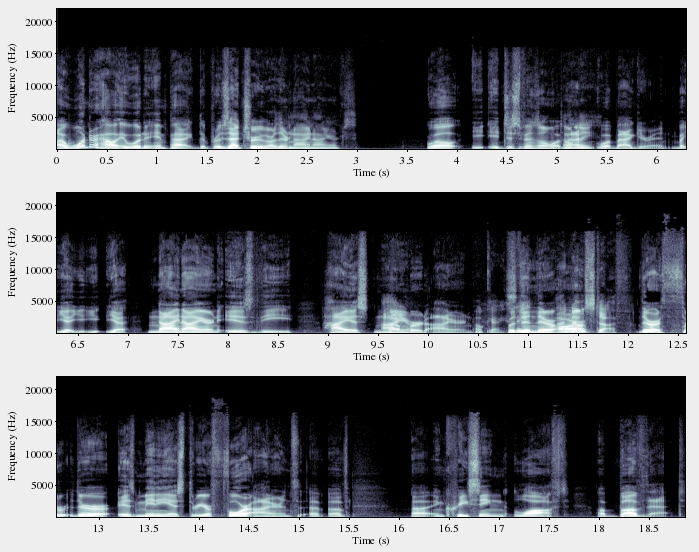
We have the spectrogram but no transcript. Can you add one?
I wonder how it would impact the prison. Is that true? Are there nine irons? Well, it just depends on what Don't bag, what bag you're in. But yeah, you, yeah, nine iron is the highest numbered iron. Okay. But See, then there I are stuff. there are th- there are as many as three or four irons of, of uh, increasing loft above that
